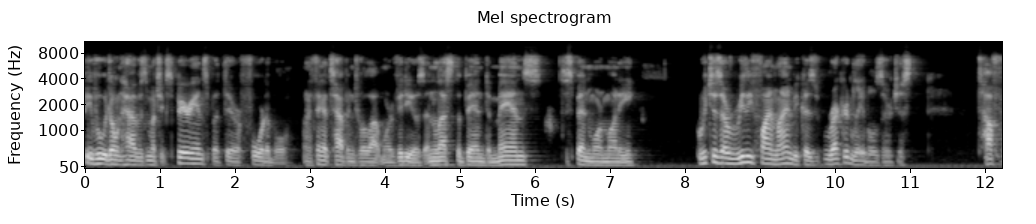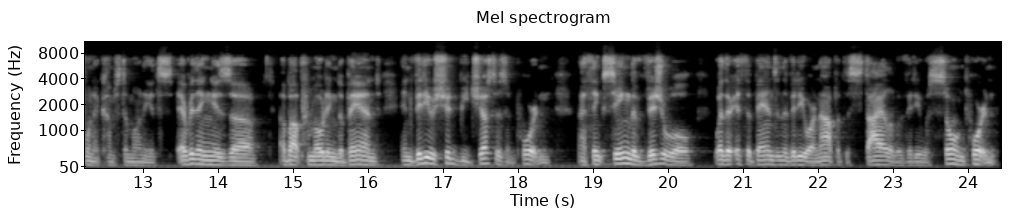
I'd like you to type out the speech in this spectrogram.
people who don't have as much experience, but they're affordable. And I think that's happening to a lot more videos, unless the band demands to spend more money, which is a really fine line because record labels are just tough when it comes to money. It's everything is uh, about promoting the band, and video should be just as important. I think seeing the visual, whether if the band's in the video or not, but the style of a video is so important.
